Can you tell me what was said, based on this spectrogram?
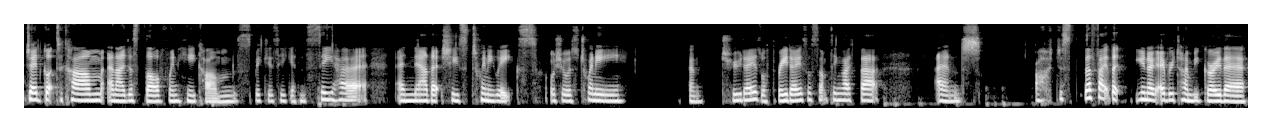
Jed got to come and I just love when he comes because he can see her and now that she's 20 weeks or she was 20 and two days or three days or something like that. And oh, just the fact that, you know, every time you go there,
